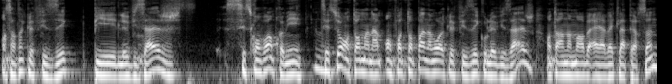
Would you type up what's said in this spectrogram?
on s'entend que le physique puis le visage, c'est ce qu'on voit en premier. C'est sûr, on tombe, en on tombe pas en amour avec le physique ou le visage, on tombe en amour avec la personne,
